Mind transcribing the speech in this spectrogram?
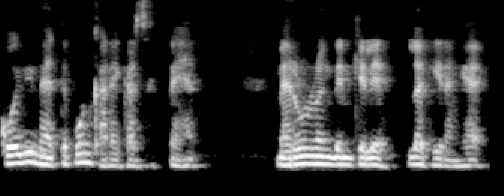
कोई भी महत्वपूर्ण कार्य कर सकते हैं। मैरून रंग दिन के लिए लकी रंग है।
